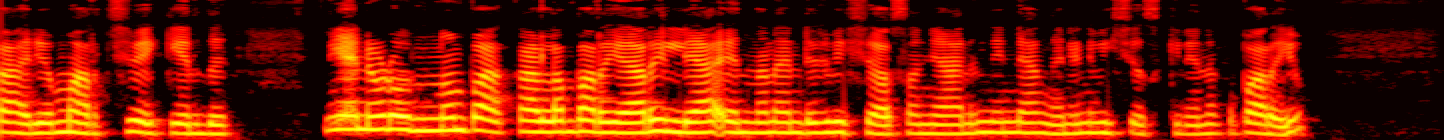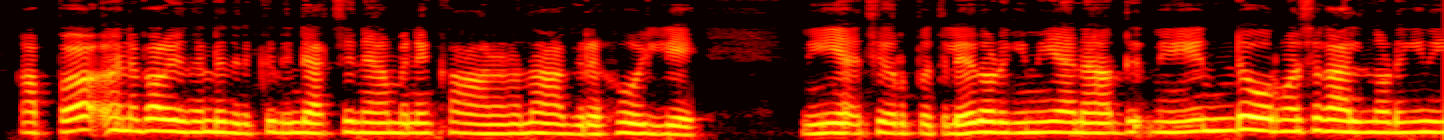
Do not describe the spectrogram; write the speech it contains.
കാര്യം മറച്ചു വെക്കരുത്. നീ എന്നോട് ഒന്നും കള്ളം പറയാറില്ല എന്നാണ് എന്റെ ഒരു വിശ്വാസം. ഞാനും നിന്നെ അങ്ങനെയാണ് വിശ്വസിക്കുന്നതെന്നൊക്കെ പറയും. അപ്പോൾ അങ്ങനെ പറയുന്നുണ്ട് നിനക്ക് നിന്റെ അച്ഛനെയും അമ്മനെ കാണണമെന്ന് ആഗ്രഹമില്ലേ നീ ചെറുപ്പത്തിലേ തുടങ്ങി നീ അനാഥ നീ എന്റെ ഓർമ്മശ കാലം തുടങ്ങി നീ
